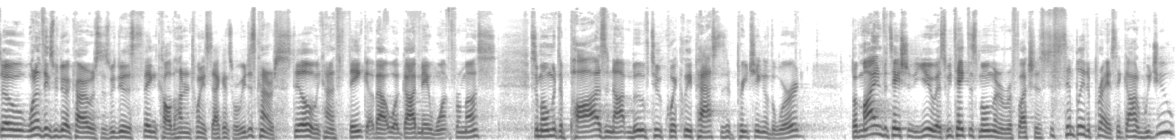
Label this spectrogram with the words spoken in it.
So one of the things we do at Kairos is we do this thing called 120 seconds where we just kind of still and we kind of think about what God may want from us. It's a moment to pause and not move too quickly past the preaching of the word. But my invitation to you as we take this moment of reflection is just simply to pray and say, God, would you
